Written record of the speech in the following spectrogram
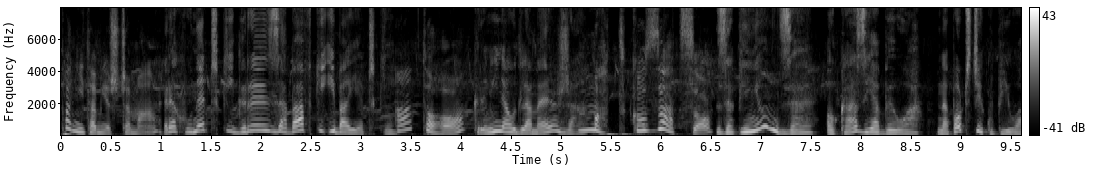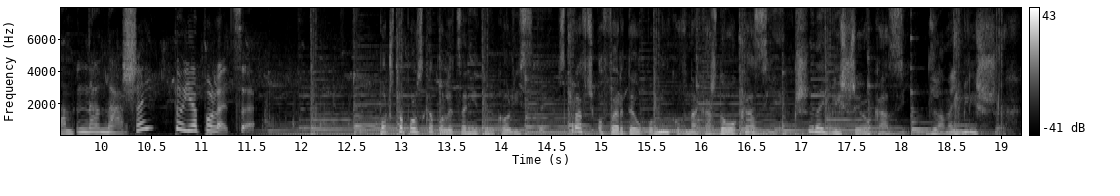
pani tam jeszcze ma? Rachuneczki, gry, zabawki i bajeczki. A to? Kryminał dla męża. Matko, za co? Za pieniądze. Okazja była. Na poczcie kupiłam. Na naszej? To ja polecę. Poczta Polska poleca nie tylko listy. Sprawdź ofertę upominków na każdą okazję przy najbliższej okazji dla najbliższych.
